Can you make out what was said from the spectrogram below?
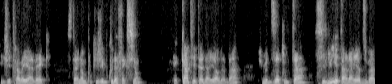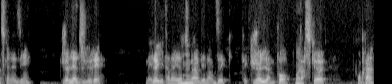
et que j'ai travaillé avec, c'était un homme pour qui j'ai beaucoup d'affection. Mais quand il était derrière le banc, je me disais tout le temps, si lui était en arrière du banc du Canadien, je l'adulerais. Mais là, il est en arrière du Mhm. banc des Nordiques. Fait que je l'aime pas Ouais. parce que, tu comprends?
